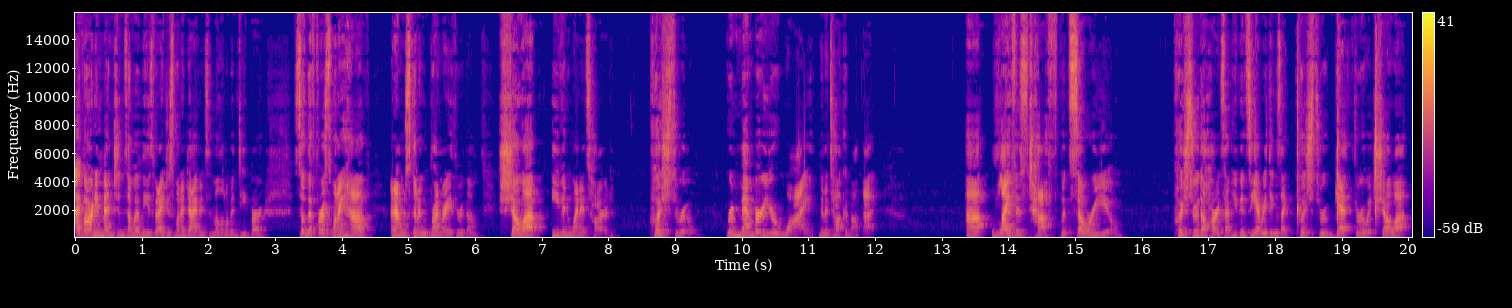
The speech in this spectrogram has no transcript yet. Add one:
I've already mentioned some of these, but I just want to dive into them a little bit deeper. So the first one I have, and I'm just going to run right through them show up even when it's hard, push through, remember your why. I'm going to talk about that. Uh, life is tough, but so are you. Push through the hard stuff. You can see everything's like push through, get through it, show up.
